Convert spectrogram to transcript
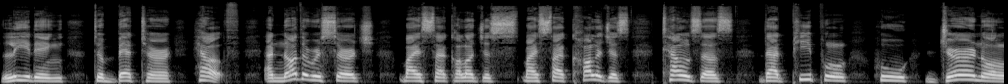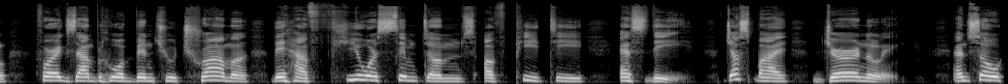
leading to better health. Another research by psychologists, by psychologists tells us that people who journal for example, who have been through trauma, they have fewer symptoms of PTSD just by journaling. And so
